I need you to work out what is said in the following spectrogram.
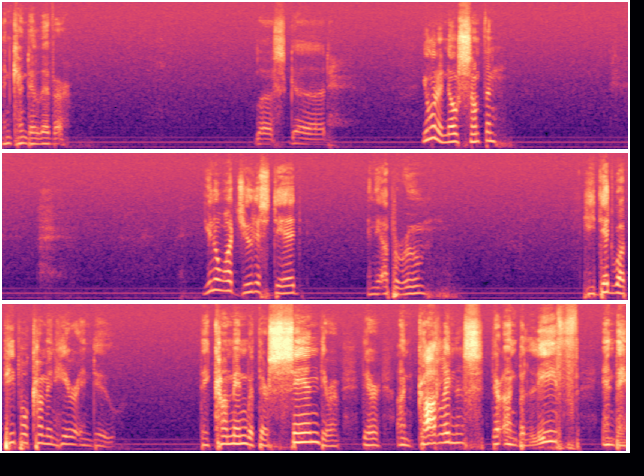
and can deliver. Bless God. You want to know something? You know what Judas did in the upper room? He did what people come in here and do. They come in with their sin, their, their ungodliness, their unbelief, and they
